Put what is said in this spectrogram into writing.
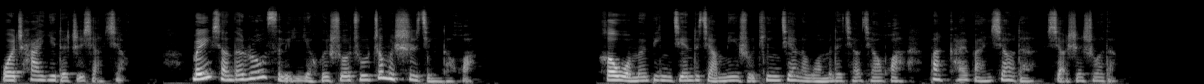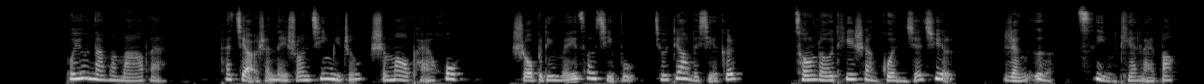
我诧异的只想笑，没想到 Rose 里也会说出这么市井的话。和我们并肩的蒋秘书听见了我们的悄悄话，半开玩笑的小声说道：“不用那么麻烦，他脚上那双吉米周是冒牌货，说不定没走几步就掉了鞋跟，从楼梯上滚下去了。人恶自有天来报。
